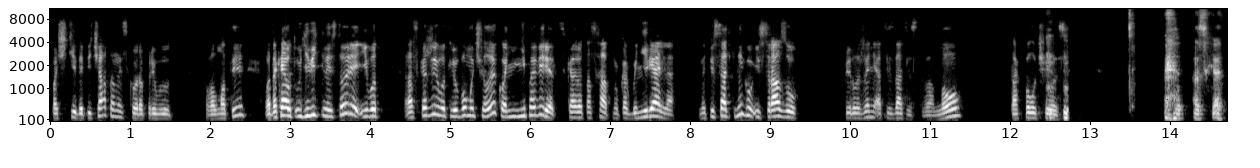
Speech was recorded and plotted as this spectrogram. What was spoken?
почти допечатаны, скоро прибудут в Алматы. Вот такая вот удивительная история. И вот расскажи вот любому человеку, они не поверят, скажут Асхат, ну как бы нереально написать книгу и сразу предложение от издательства. Но так получилось. Асхат,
